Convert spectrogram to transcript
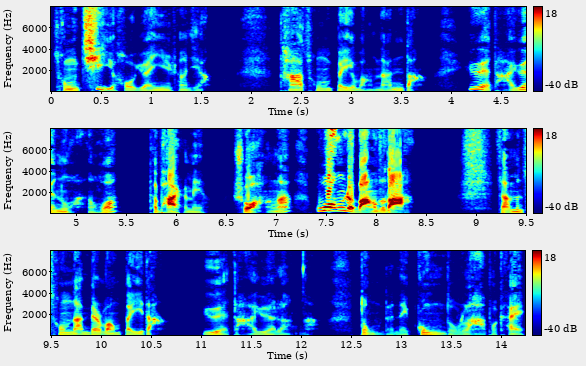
从气候原因上讲，他从北往南打，越打越暖和，他怕什么呀？爽啊，光着膀子打。咱们从南边往北打，越打越冷啊，冻得那弓都拉不开，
